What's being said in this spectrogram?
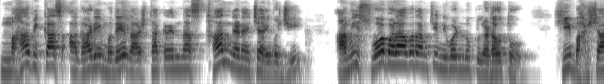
महाविकास आघाडीमध्ये राज ठाकरेंना स्थान देण्याच्या ऐवजी आम्ही स्वबळावर आमची निवडणूक लढवतो. ही भाषा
